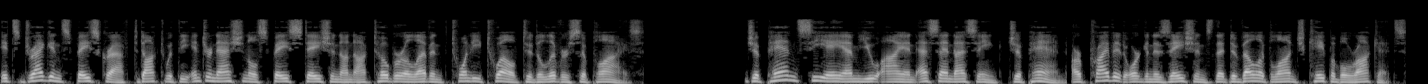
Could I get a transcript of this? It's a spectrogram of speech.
Its Dragon spacecraft docked with the International Space Station on October 11, 2012 to deliver supplies. Japan CAMUI and SNS Inc. Japan are private organizations that develop launch-capable rockets.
